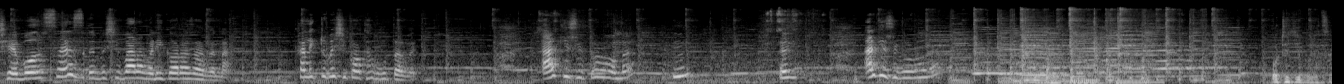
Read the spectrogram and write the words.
সে বলছে যে বেশি বাড়াবাড়ি করা যাবে না। খালি একটু বেশি কথা বলতে হবে। আর কিছু করব না। আর কিছু করব না। ও ঠিকই বলেছে।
